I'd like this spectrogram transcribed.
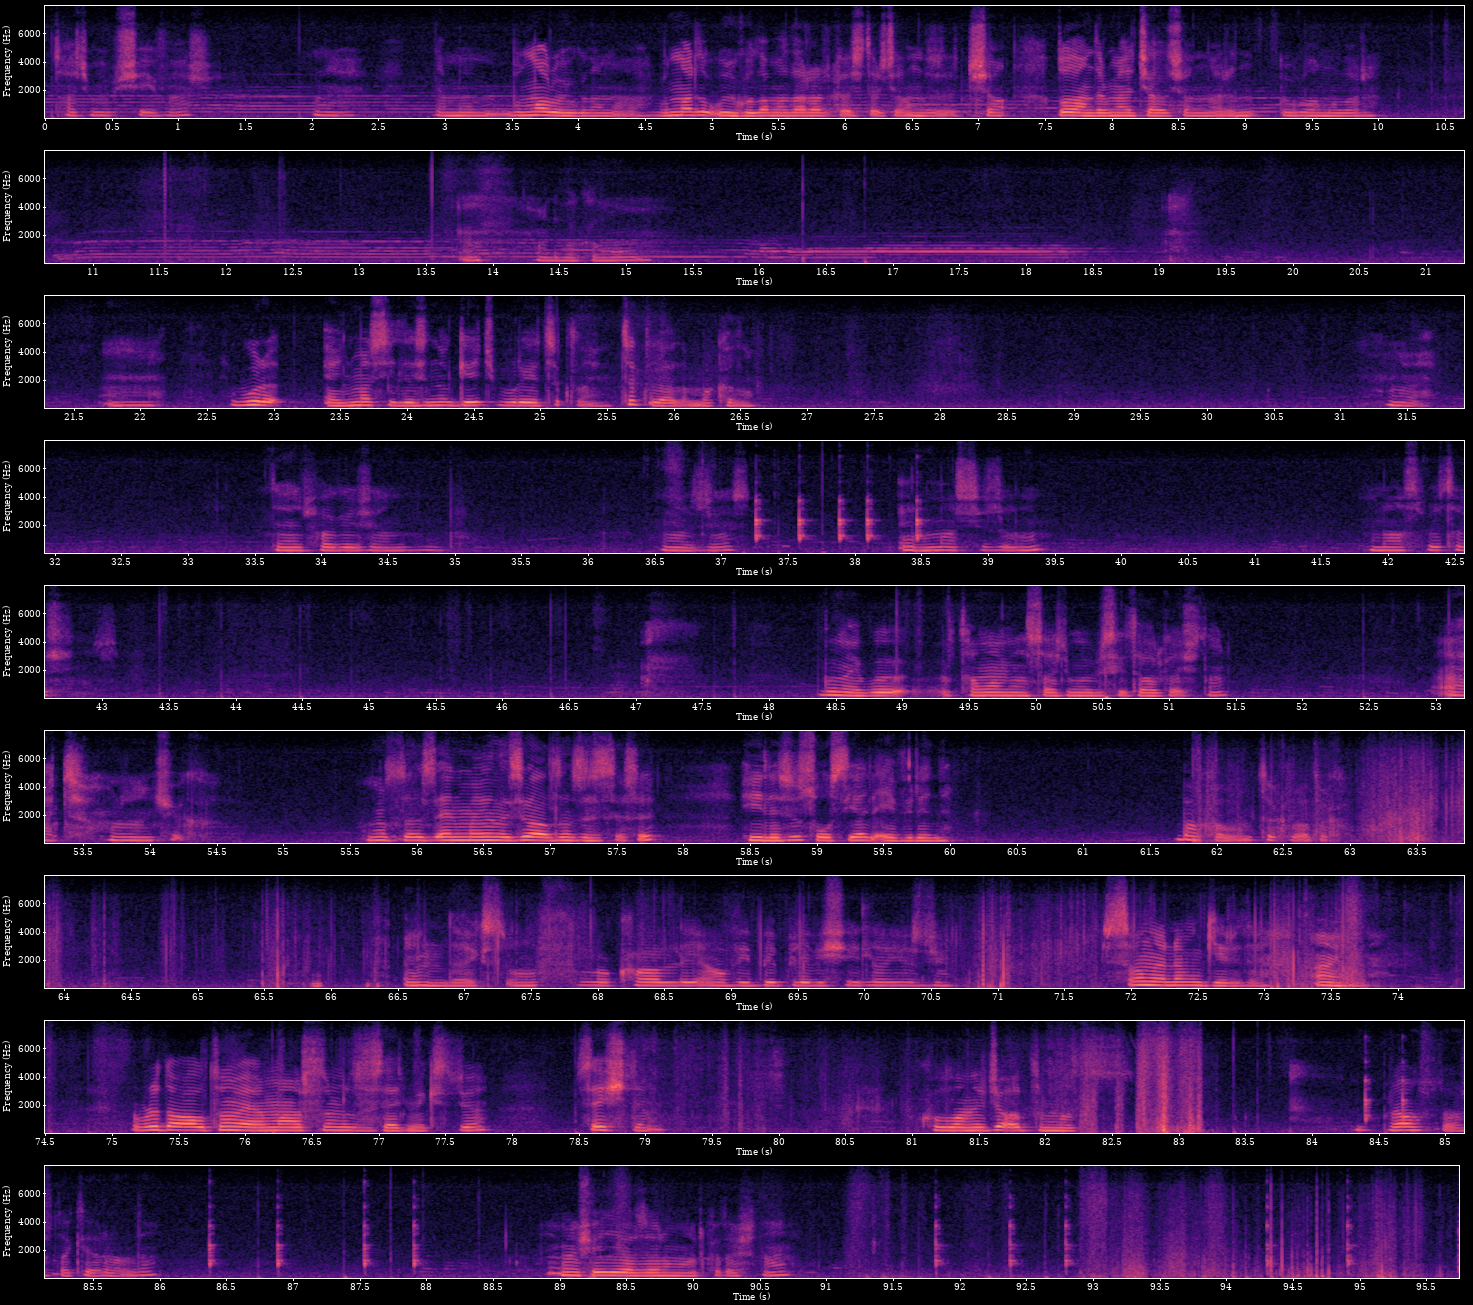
Saçma bir şey var. Ne? Tamam, bunlar uygulamalar. Bunlar da uygulamalar arkadaşlar. Çalındır, çal, dolandırmaya çalışanların uygulamaları. Hadi bakalım. Hmm, Bura elmas hilesini geç buraya tıklayın. Tıklayalım bakalım. Ne? Paketini ne yazacağız? Elmas yazalım. Nasbe taşınız. Bu ne? Bu tamamen saçma bir site arkadaşlar. Evet. Buradan çık. Nasıl elma hilesi altın sitesi. Hilesi sosyal evreni. Bakalım tıkladık. Index of locally abi bible bir şeyler yazıyor. Sanırım girdi. Aynen. Burada altın ve elmasımızı seçmek istiyor. Seçtim. Kullanıcı adımız. Brawl Stars'taki herhalde. Hemen şöyle yazarım arkadaşlar.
